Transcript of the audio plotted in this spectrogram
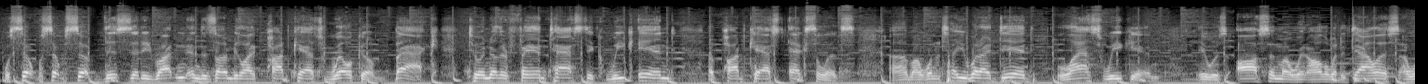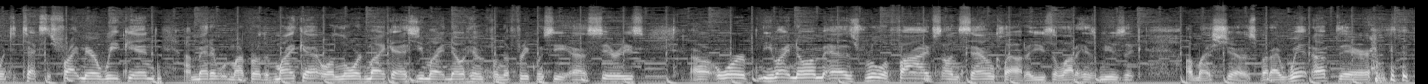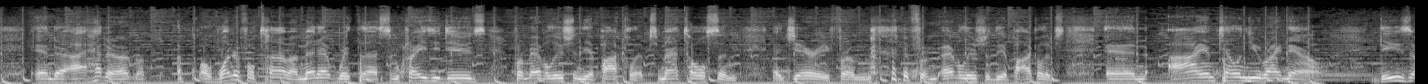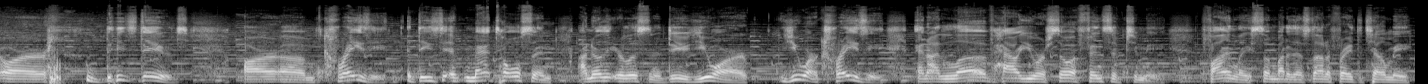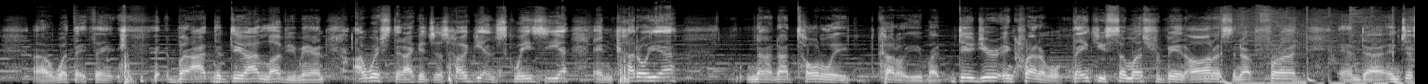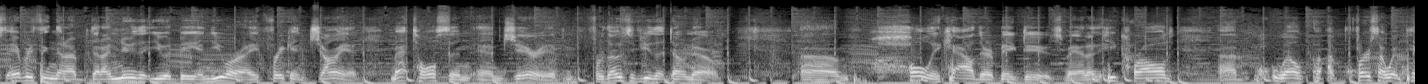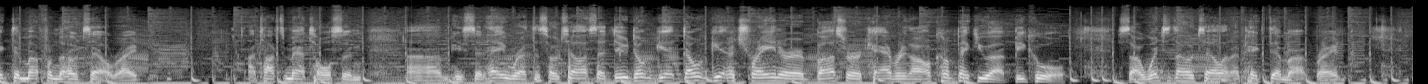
What's up, what's up, what's up? This is Eddie Rotten and the Zombie Life Podcast. Welcome back to another fantastic weekend of podcast excellence. Um, I want to tell you what I did last weekend. It was awesome. I went all the way to Dallas. I went to Texas Frightmare weekend. I met up with my brother Micah, or Lord Micah, as you might know him from the Frequency uh, series, uh, or you might know him as Rule of Fives on SoundCloud. I use a lot of his music on my shows. But I went up there and uh, I had a, a, a, wonderful time. I met up with uh, some crazy dudes from Evolution of the Apocalypse, Matt Tolson and Jerry from from Evolution of the Apocalypse, and I am telling you right now these are these dudes are um, crazy. These Matt Tolson, I know that you're listening, dude. You are you are crazy, and I love how you are so offensive to me. Finally, somebody that's not afraid to tell me uh, what they think. but I, dude, I love you, man. I wish that I could just hug you and squeeze you and cuddle you. Not not totally cuddle you. But dude, you're incredible. Thank you so much for being honest and upfront, and uh, and just everything that I that I knew that you would be. And you are a freaking giant, Matt Tolson and Jerry. For those of you that don't know. Um, holy cow, they're big dudes, man. He crawled. Uh, well, uh, first I went and picked him up from the hotel, right? I talked to Matt Tolson. Um, he said, "Hey, we're at this hotel." I said, "Dude, don't get don't get a train or a bus or a cab or. I'll come pick you up. Be cool." So I went to the hotel and I picked them up, right?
